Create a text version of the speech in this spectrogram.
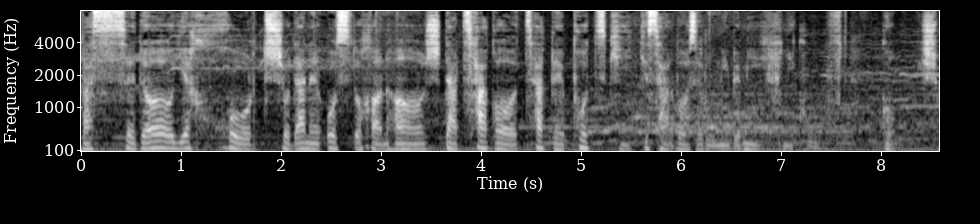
و صدای خرد شدن استخوانهاش در تقاطق پتکی که سرباز رومی به میخ میکوفت گم می‌شد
